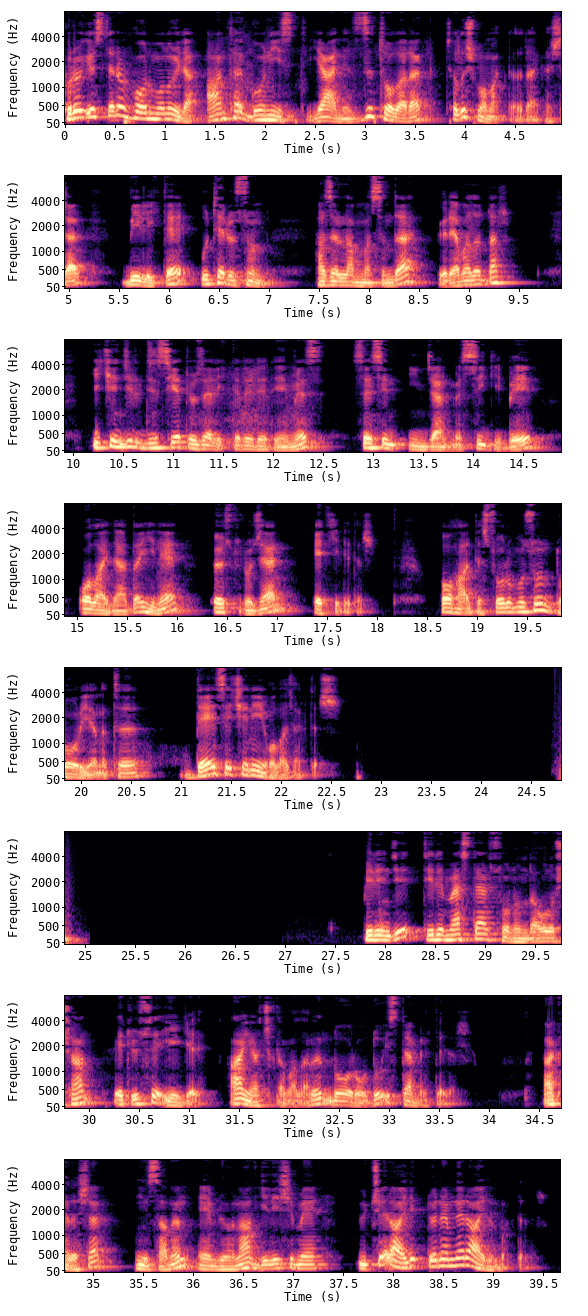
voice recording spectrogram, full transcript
Progesteron hormonuyla antagonist yani zıt olarak çalışmamaktadır arkadaşlar. Birlikte uterusun hazırlanmasında görev alırlar. İkincil cinsiyet özellikleri dediğimiz sesin incelmesi gibi olaylarda yine östrojen etkilidir. O halde sorumuzun doğru yanıtı D seçeneği olacaktır. Birinci trimester sonunda oluşan fetüse ilgili hangi açıklamaların doğru olduğu istenmektedir. Arkadaşlar insanın embriyonal gelişimi üçer aylık dönemlere ayrılmaktadır.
